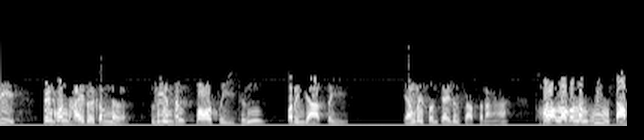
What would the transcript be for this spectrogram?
ที่เป็นคนไทยโดยกำเนิด เรียนทั้งป .4 ถึงปริญญาตรียังไม่สนใจเรื่องศาสนา เพราะเรากำลังวิ่งตาม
